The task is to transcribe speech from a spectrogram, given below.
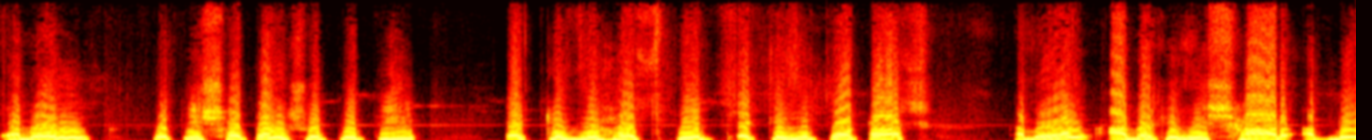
এবং প্রতি শতাংশ প্রতি এক কেজি হসপিট এক কেজি পটাশ এবং আধা কেজি সার আপনি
